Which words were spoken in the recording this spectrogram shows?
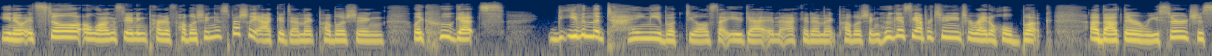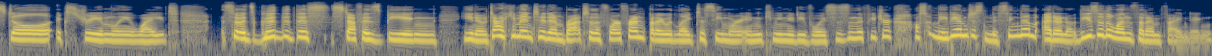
you know it's still a longstanding part of publishing especially academic publishing. Like who gets even the tiny book deals that you get in academic publishing who gets the opportunity to write a whole book about their research is still extremely white. So it's good that this stuff is being you know documented and brought to the forefront but i would like to see more in community voices in the future. Also maybe i'm just missing them. I don't know. These are the ones that i'm finding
